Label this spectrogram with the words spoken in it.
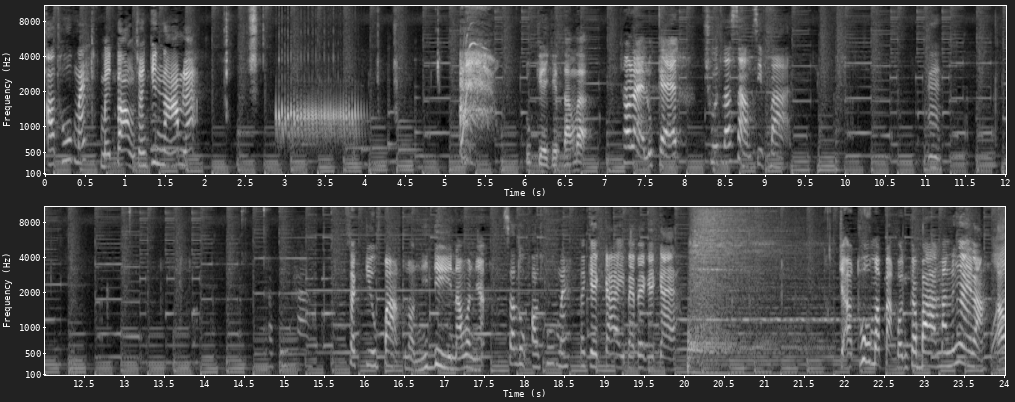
เอาทูบไหมไม่ต้องฉันกินน้ำแล้วลูกเกดเก็บตังค์ละเท่าไหร่ลูกแก๊สชุดละ 30 บาท อืมขอบคุณค่ะ skill ปากหล่อนนี่ดีนะวันเนี้ย สรุปเอาธูปไหมไปไกลๆไปไปไกลๆจะเอาธูปมาปักบนกระบาลมันหรือไงล่ะ เอ้า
